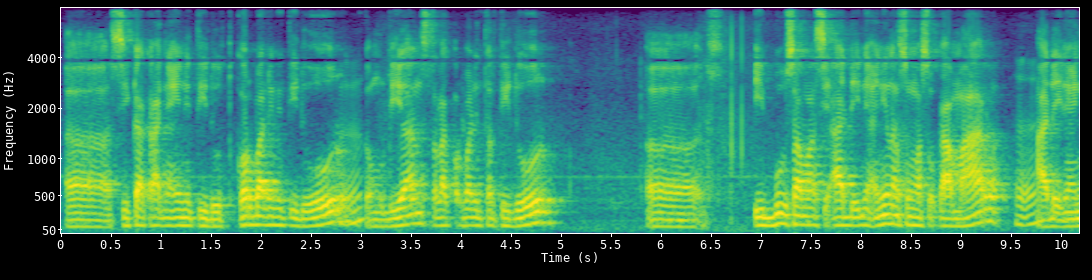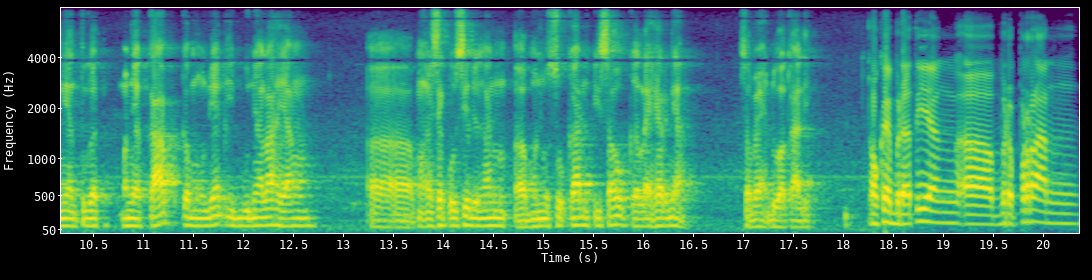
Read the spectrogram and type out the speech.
uh, si kakaknya ini tidur, korban ini tidur, hmm. kemudian setelah korban ini tertidur, uh, ibu sama si adiknya ini langsung masuk kamar, hmm. adiknya ini yang tugas menyekap, kemudian ibunya lah yang uh, mengeksekusi dengan uh, menusukkan pisau ke lehernya sampai dua kali. Oke, berarti yang uh, berperan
